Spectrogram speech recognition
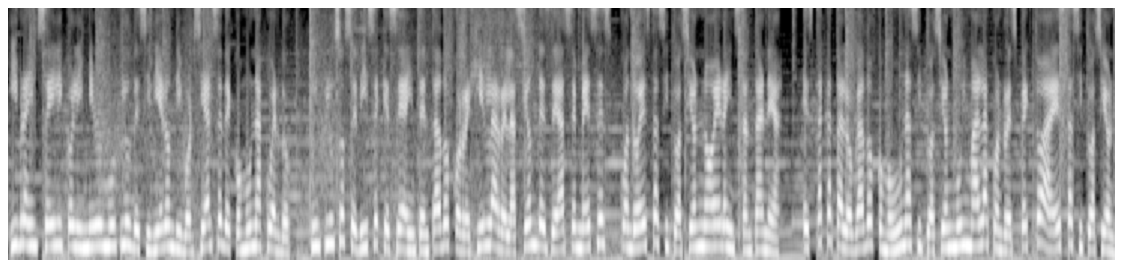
Ibrahim Seylikol y Mir Mutlu decidieron divorciarse de común acuerdo. Incluso se dice que se ha intentado corregir la relación desde hace meses, cuando esta situación no era instantánea. Está catalogado como una situación muy mala con respecto a esta situación.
